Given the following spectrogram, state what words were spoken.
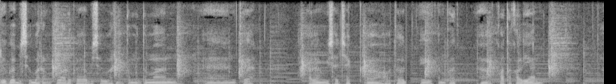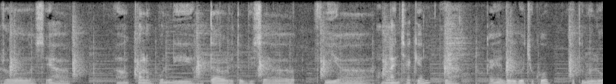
juga bisa bareng keluarga bisa bareng teman-teman and ya kalian bisa cek uh, hotel di tempat uh, kota kalian. Terus ya uh, kalaupun di hotel itu bisa via online check-in. Ya kayaknya dari gue cukup itu dulu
